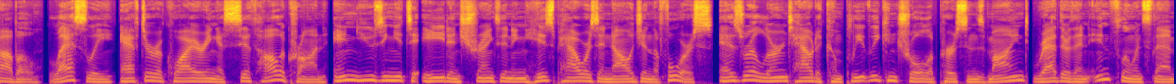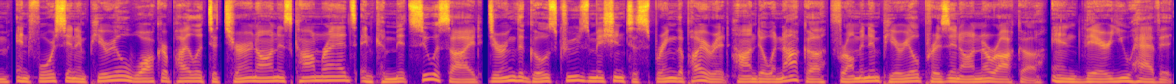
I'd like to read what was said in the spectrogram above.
Takobo. Lastly, after acquiring a Sith holocron and using it to aid in strengthening his powers and knowledge in the Force, Ezra learned how to completely control a person's mind rather than influence them and force an Imperial Walker pilot to turn on his comrades and commit suicide during the Ghost Crew's mission to spring the pirate Hondo Ohnaka from an Imperial prison on Naraka. And there you have it.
